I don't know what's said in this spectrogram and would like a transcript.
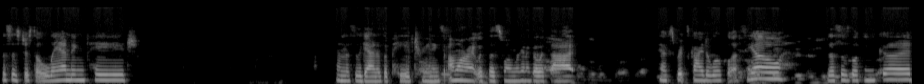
This is just a landing page. And this again is a paid training, so I'm all right with this one. We're going to go with that. Expert's Guide to Local SEO. This is looking good.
